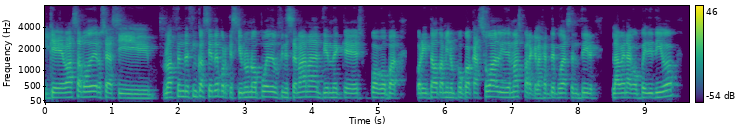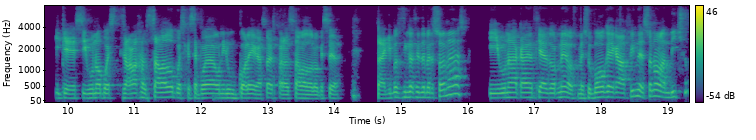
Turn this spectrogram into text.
y que vas a poder, o sea, si lo hacen de 5 a 7, porque si uno no puede un fin de semana, entienden que es un poco orientado también un poco a casual y demás, para que la gente pueda sentir la vena competitiva y que si uno pues trabaja el sábado, pues que se pueda unir un colega, ¿sabes? Para el sábado o lo que sea. O sea, equipos de 5 a 7 personas y una cadencia de torneos. Me supongo que de cada fin de eso no lo han dicho,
